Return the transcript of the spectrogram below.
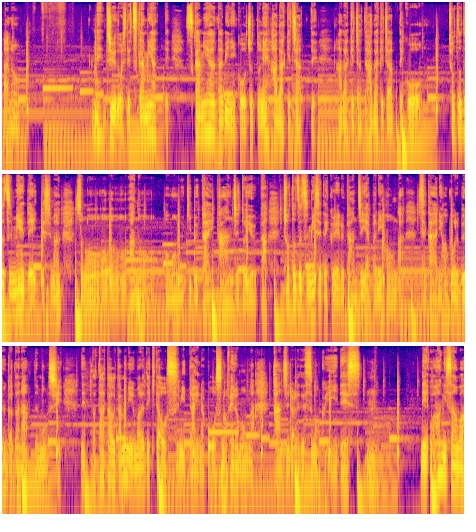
あの、ね、柔道して掴み合って、掴み合うたびにこうちょっとね、はだけちゃって、はだけちゃって、はだけちゃって、こう、ちょっとずつ見えていってしまう、その、あの、趣深い感じというか、ちょっとずつ見せてくれる感じ、やっぱ日本が世界に誇る文化だなって思うし、ね、戦うために生まれてきたオスみたいな、こう、オスのフェロモンが感じられてすごくいいです。うん。で、おはぎさんは、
